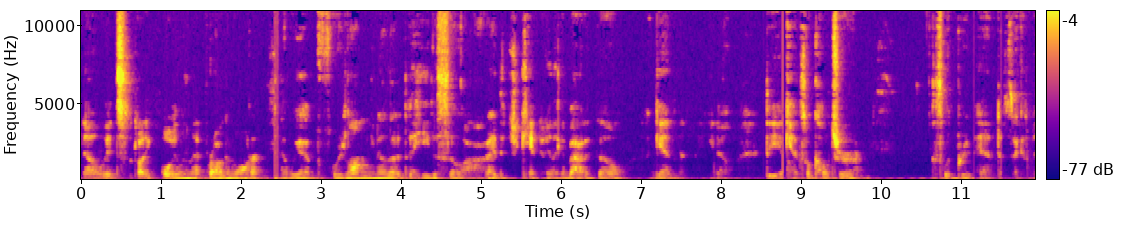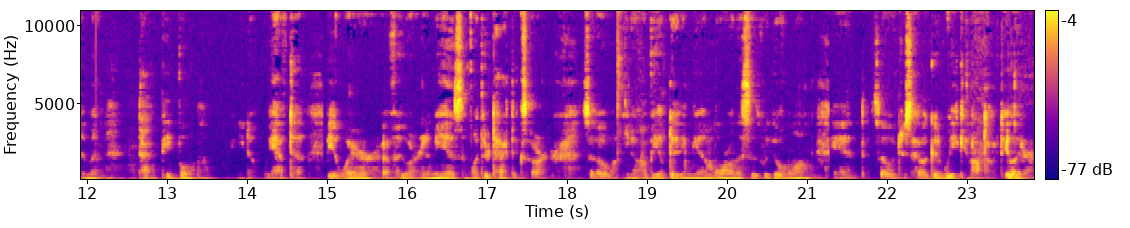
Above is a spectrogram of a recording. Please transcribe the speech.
you know, it's like boiling that frog in water that we have before long. You know, the, the heat is so high that you can't do anything about it. So, again, you know, the cancel culture slippery. And Second Amendment attack people. You know, we have to be aware of who our enemy is and what their tactics are. So, you know, I'll be updating you more on this as we go along. And so just have a good week, and I'll talk to you later.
